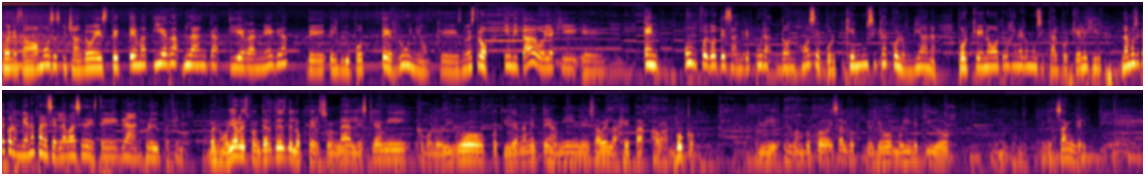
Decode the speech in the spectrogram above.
Bueno, estábamos escuchando este tema Tierra Blanca, Tierra Negra del grupo Terruño, que es nuestro invitado hoy aquí eh, en Un Fuego de Sangre Pura. Don José, ¿por qué música colombiana? ¿Por qué no otro género musical? ¿Por qué elegir la música colombiana para ser la base de este gran producto final? Bueno, voy a responder desde lo personal. Es que a mí, como lo digo cotidianamente, a mí me sabe la jeta a bambuco. A mí el bambuco es algo que yo llevo muy metido en, la sangre.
